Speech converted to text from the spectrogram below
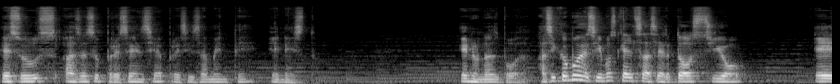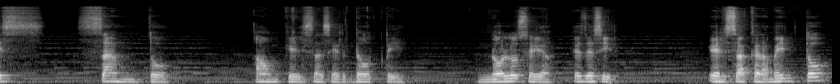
Jesús hace su presencia precisamente en esto, en unas bodas. Así como decimos que el sacerdocio es santo, aunque el sacerdote no lo sea, es decir, el sacramento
